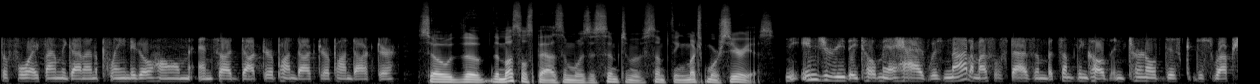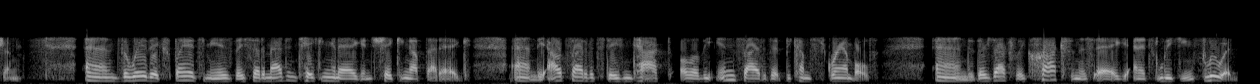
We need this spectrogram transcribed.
before I finally got on a plane to go home and saw doctor upon doctor upon doctor. So the, the muscle spasm was a symptom of something much more serious. The injury they told me I had was not a muscle spasm, but something called internal disc disruption. And the way they explained it to me is they said, imagine taking an egg and shaking up that egg. And the outside of it stays intact, although the inside of it becomes scrambled. And there's actually cracks in this egg, and it's leaking fluids.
